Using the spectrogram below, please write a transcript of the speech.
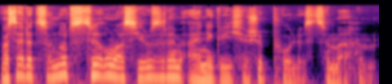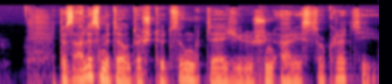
was er dazu nutzte, um aus Jerusalem eine griechische Polis zu machen. Das alles mit der Unterstützung der jüdischen Aristokratie.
